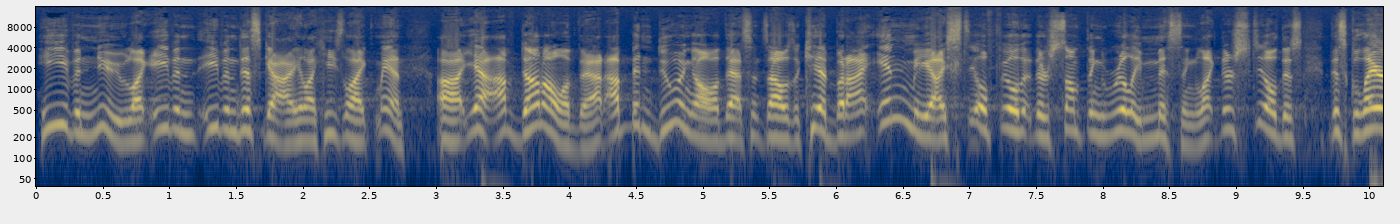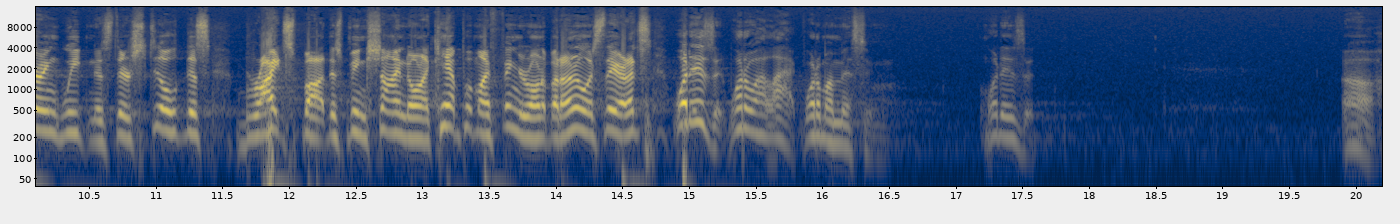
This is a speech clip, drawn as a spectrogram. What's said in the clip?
He even knew, like even even this guy, like he's like, man, uh, yeah, I've done all of that. I've been doing all of that since I was a kid. But I, in me, I still feel that there's something really missing. Like there's still this this glaring weakness. There's still this bright spot that's being shined on. I can't put my finger on it, but I know it's there. That's what is it? What do I lack? What am I missing? What is it? Ah. Uh,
